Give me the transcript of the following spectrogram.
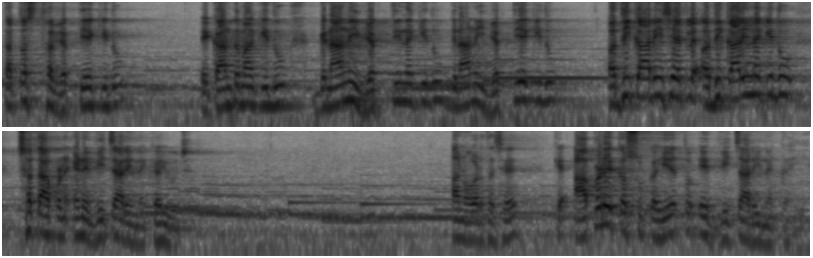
તટસ્થ વ્યક્તિએ કીધું, એકાંતમાં કીધું, જ્ઞાની વ્યક્તિને કીધું, જ્ઞાની વ્યક્તિએ કીધું, અધિકારી છે એટલે અધિકારીને કીધું, છતાં પણ એણે વિચારીને કહ્યું છે. આનો અર્થ છે કે આપણે કશું કહીએ તો એ વિચારીને કહીએ.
